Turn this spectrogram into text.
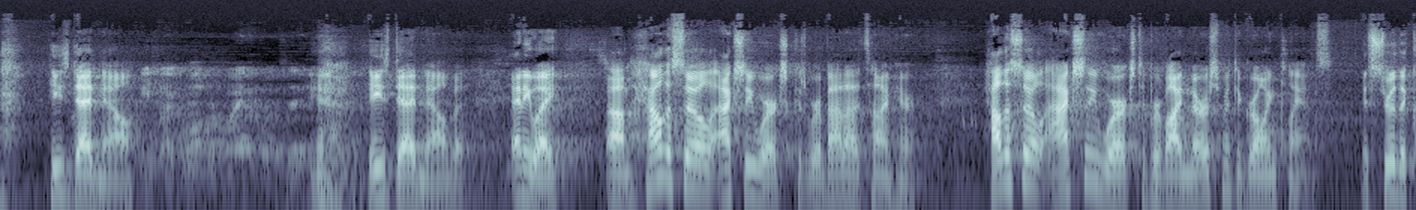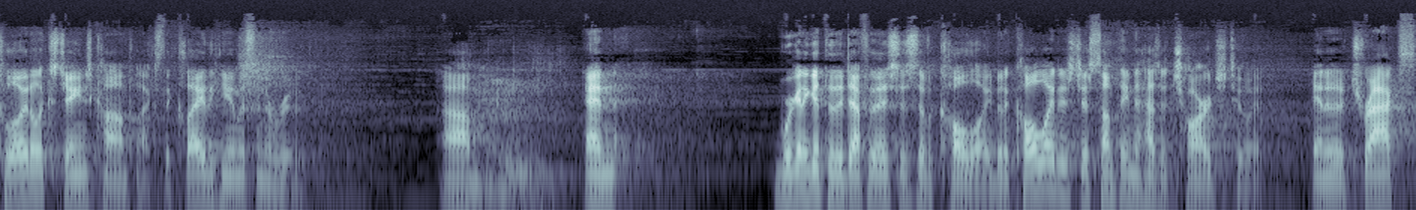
he's dead now. He's like Walter White was. It? Yeah, he's dead now. But anyway, um, how the soil actually works, because we're about out of time here. How the soil actually works to provide nourishment to growing plants. is through the colloidal exchange complex, the clay, the humus, and the root. Um, and we're going to get to the definitions of a colloid, but a colloid is just something that has a charge to it. And it attracts,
